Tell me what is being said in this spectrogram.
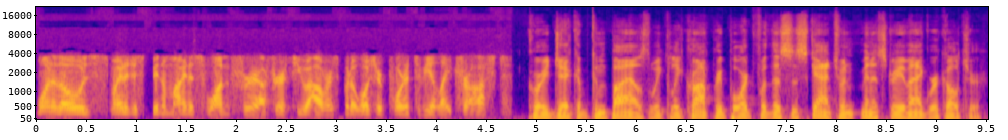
one of those. Might have just been a minus one for uh, for a few hours, but it was reported to be a light frost. Corey Jacob compiles the weekly crop report for the Saskatchewan Ministry of Agriculture.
